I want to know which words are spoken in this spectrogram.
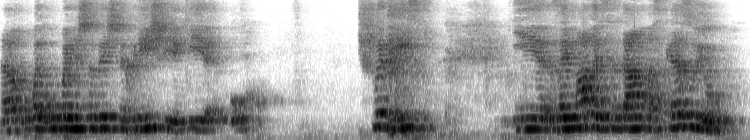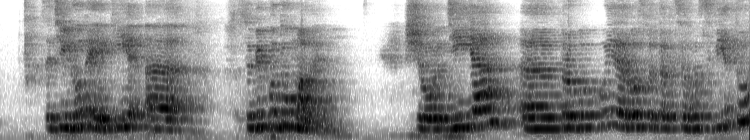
да, упа- упанішадичних ріші, які йшли в ліс і займалися там аскезою, це ті люди, які е, собі подумали, що дія е, провокує розвиток цього світу,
